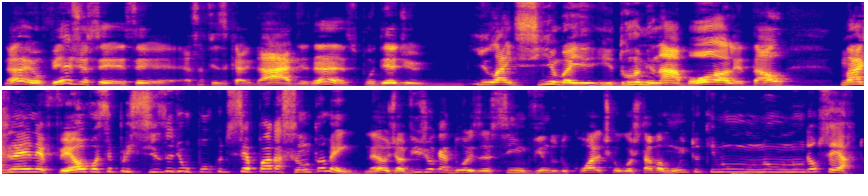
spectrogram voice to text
Né? Eu vejo esse, esse, essa fisicalidade, né? esse poder de ir lá em cima e, e dominar a bola e tal. Mas na NFL você precisa de um pouco de separação também, né? Eu já vi jogadores assim vindo do college que eu gostava muito que não, não, não deu certo.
